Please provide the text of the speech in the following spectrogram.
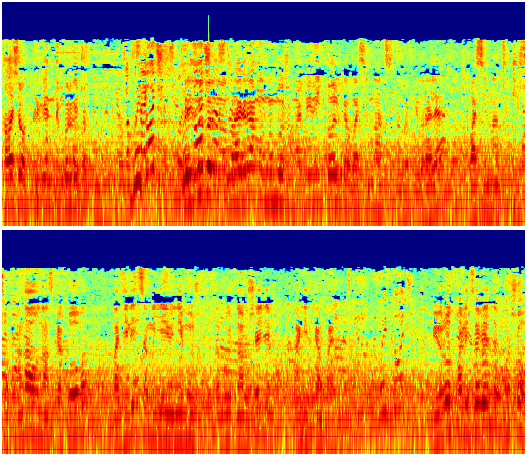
Мен, мен қалай жауап бергенімді көрген жоқпын. Вы точно, вы точно программу мы можем объявить только 18 февраля в 18 часов. Она у нас готова. Поделиться мы ею не можем. Это будет нарушением агиткомпании. Вы точно, Бюро политсовета прошел.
